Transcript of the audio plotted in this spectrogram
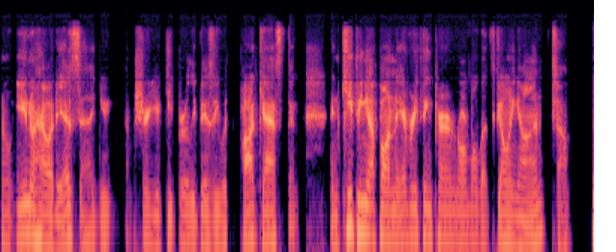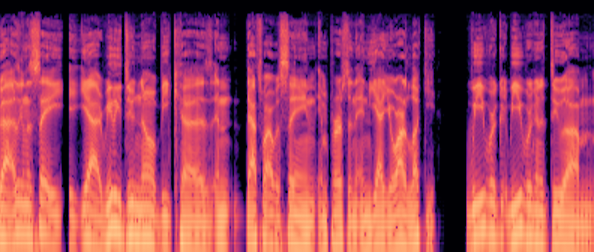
You know, you know how it is. Uh, you, I'm sure you keep really busy with the podcast and and keeping up on everything paranormal that's going on. So, Yeah, I was gonna say, yeah, I really do know because, and that's why I was saying in person. And yeah, you are lucky. We were we were gonna do um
